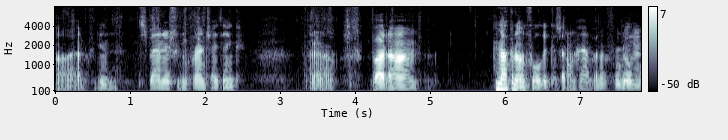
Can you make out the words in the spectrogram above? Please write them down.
uh, in Spanish and French, I think. I don't know. But um, I'm not going to unfold it because I don't have enough room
